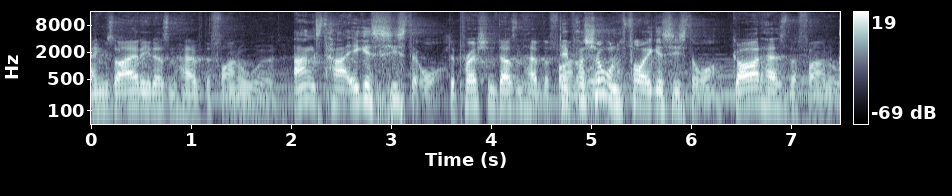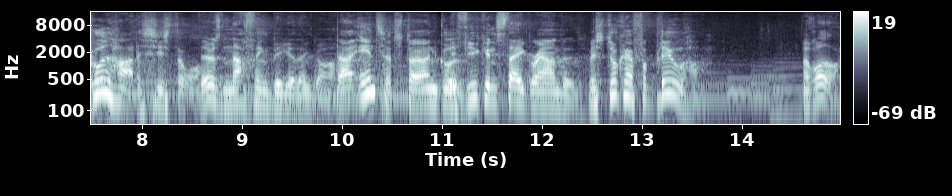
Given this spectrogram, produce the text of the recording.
Anxiety doesn't have the final word. Angst har ikke sidste ord. Depression doesn't have the final Depression word. får ikke sidste ord. God has the final Gud word. har det sidste ord. There is nothing bigger than Der God. er intet større end Gud. If you can stay grounded, Hvis du kan forblive her med rødder.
